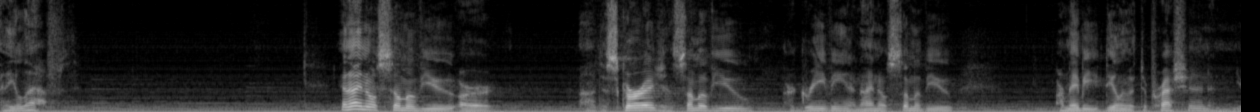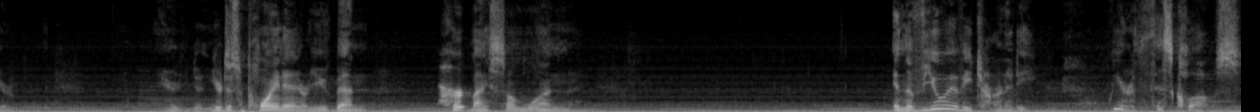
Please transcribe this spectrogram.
And he left. And I know some of you are uh, discouraged, and some of you are grieving, and I know some of you are maybe dealing with depression, and you're you're, you're disappointed, or you've been hurt by someone. In the view of eternity, we are this close.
